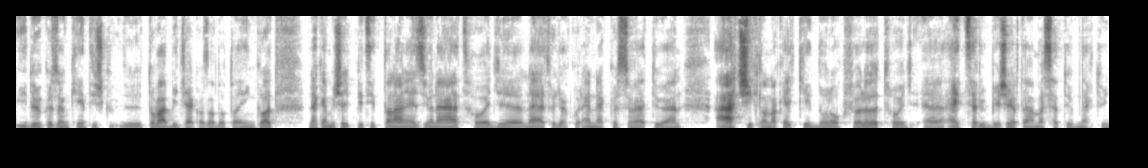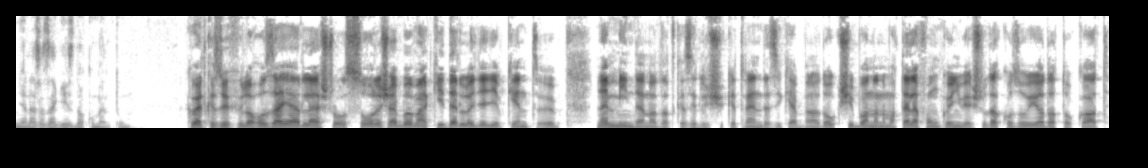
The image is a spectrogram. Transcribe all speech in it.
időközönként is továbbítják az adatainkat. Nekem is egy picit talán ez jön át, hogy lehet, hogy akkor ennek köszönhetően átsiklanak egy-két dolog fölött, hogy egyszerűbb és értelmezhetőbbnek tűnjön ez az egész dokumentum. Következő fül a hozzájárulásról szól, és ebből már kiderül, hogy egyébként nem minden adatkezelésüket rendezik ebben a doksiban, hanem a telefonkönyv és tudakozói adatokat,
